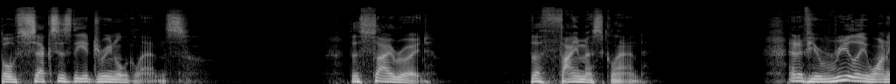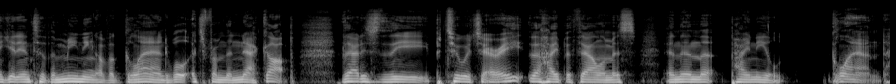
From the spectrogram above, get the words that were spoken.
both sexes, the adrenal glands, the thyroid, the thymus gland. And if you really want to get into the meaning of a gland, well, it's from the neck up. That is the pituitary, the hypothalamus, and then the pineal gland.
